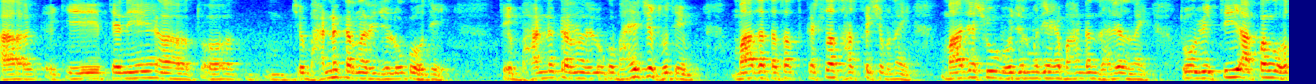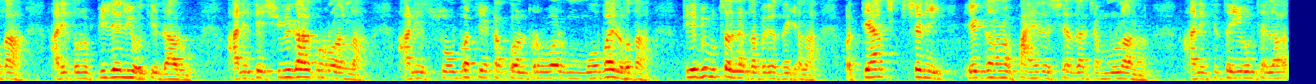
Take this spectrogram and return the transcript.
आ, की त्याने जे भांडणं करणारे जे लोक होते ते भांडणं करणारे लोक बाहेरचेच होते. माझा त्याचा कसलाच हस्तक्षेप नाही. माझ्या शिवभोजनमध्ये हे भांडण झालेलं नाही. तो व्यक्ती अपंग होता आणि तो पिलेली होती दारू. आणि ते शिवीगाळ करू लागला. आणि सोबत एका काउंटरवर मोबाईल होता. ते बी उचलण्याचा प्रयत्न केला. पण त्याच क्षणी एक जणानं पाहिलं शेजारच्या मुलानं. आणि तिथं येऊन त्याला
